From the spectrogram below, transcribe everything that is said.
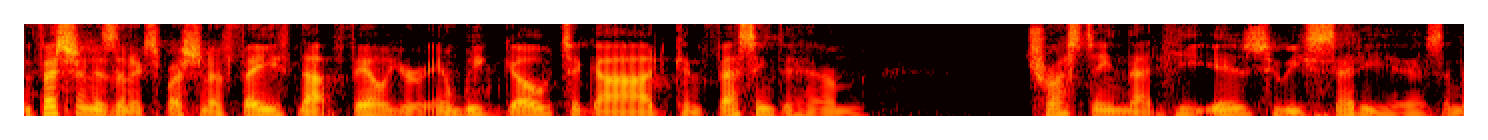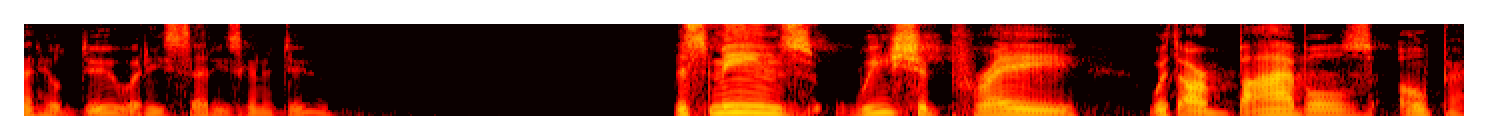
Confession is an expression of faith, not failure. And we go to God confessing to Him, trusting that He is who He said He is and that He'll do what He said He's going to do. This means we should pray with our Bibles open.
